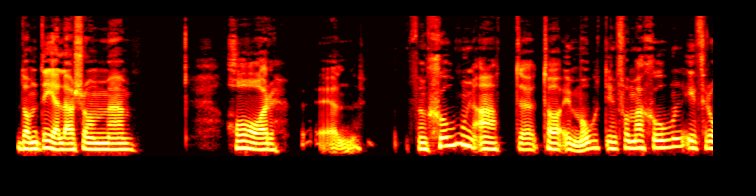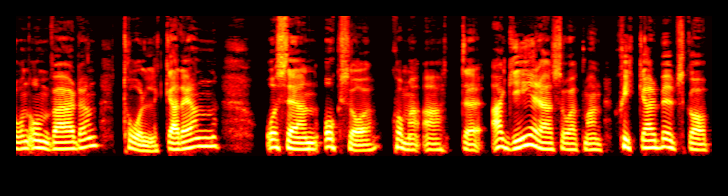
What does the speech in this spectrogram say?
de delar som eh, har en funktion att ta emot information ifrån omvärlden, tolka den och sen också komma att eh, agera så att man skickar budskap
